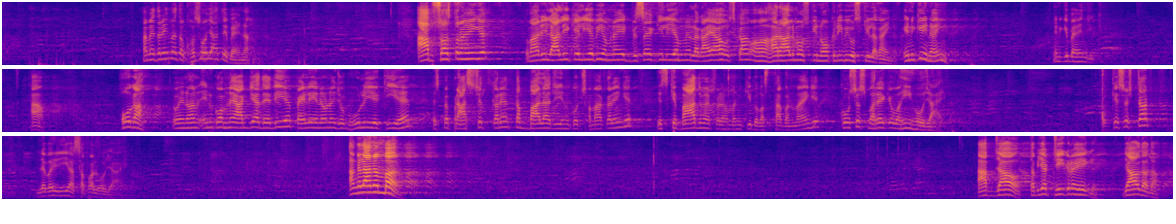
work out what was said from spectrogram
हम इतने में तो खुश हो जाते बहना। आप स्वस्थ रहेंगे। तुम्हारी लाली के लिए भी हमने एक विषय के लिए हमने लगाया उसका। हाँ, हर हाल में उसकी नौकरी भी उसकी लगाएँगे। इनकी नहीं। इनकी बहन जी की। हाँ। होगा। तो इन्होंने, इनको हमने आज्ञा दे दी है। पहले इन्होंने जो भूल ये की है, इस पर प्राश्चित करें, तब बालाजी इनको क्षमा करेंगे। इसके बाद में फिर हम इनकी व्यवस्था बनवाएँगे। कोशिश भरे कि वहीं हो जाए। Okay sister? ले भाई ये सफल हो जाए। अगला नंबर। आप जाओ, तबीयत ठीक रहेगी। जाओ दादा।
